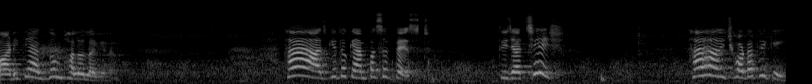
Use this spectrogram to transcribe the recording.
বাড়িতে একদম ভালো লাগে না। হ্যাঁ আজকে তো ক্যাম্পাসে ফেস্ট তুই যাচ্ছিস? হ্যাঁ হ্যাঁ ওই ছটা থেকেই।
